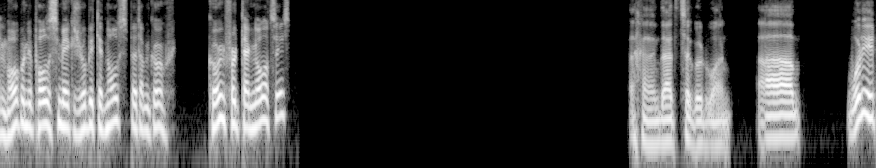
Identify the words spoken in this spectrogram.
I'm hoping the policymakers will be technologists, but I'm go going for technologists That's a good one. Um, what do you,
